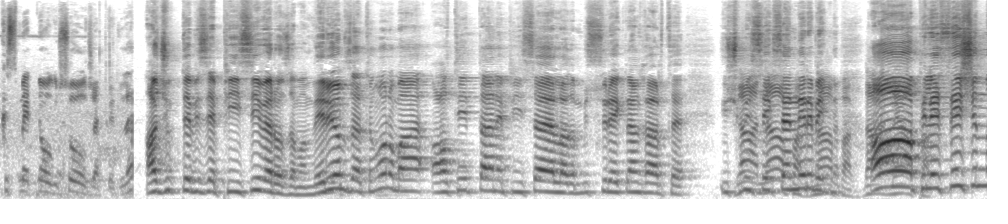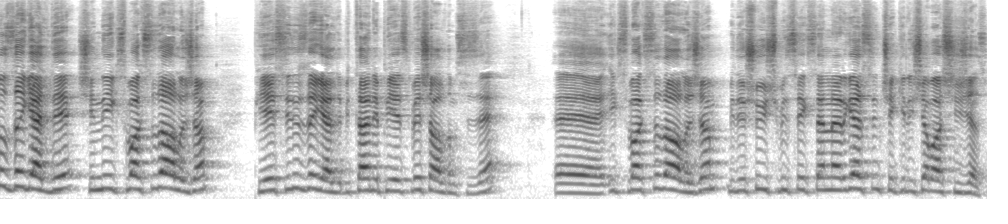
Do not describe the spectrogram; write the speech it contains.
Kısmet ne olursa olacak dediler. Acuk da bize PC ver o zaman. Veriyorum zaten oğlum ha. 6-7 tane PC ayarladım. Bir sürü ekran kartı. ne 3080'leri yapak, ne bekliyorum. Aa? PlayStation'ınız da geldi. Şimdi Xbox'ı da alacağım. PS'iniz de geldi. Bir tane PS5 aldım size. Ee, Xbox'ı da alacağım. Bir de şu 3080'ler gelsin çekilişe başlayacağız.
